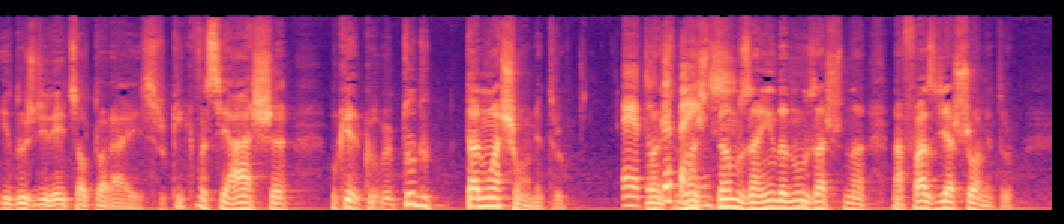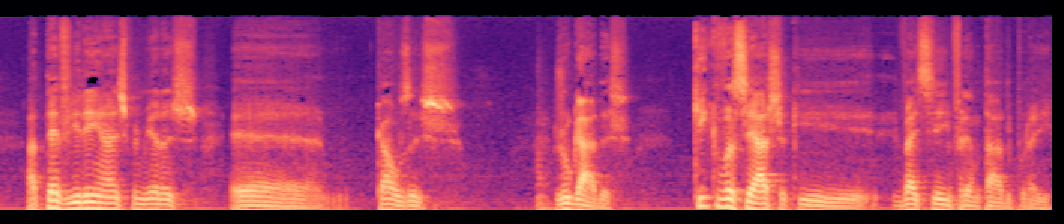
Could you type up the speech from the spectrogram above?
e dos direitos autorais? O que, que você acha? Porque tudo está no achômetro. É, tudo nós, depende. Nós estamos ainda nos, na, na fase de achômetro, até virem as primeiras é, causas julgadas. O que, que você acha que vai ser enfrentado por aí?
